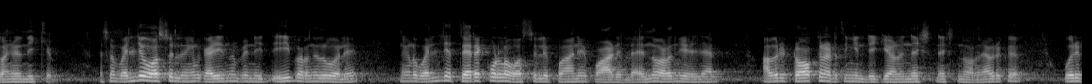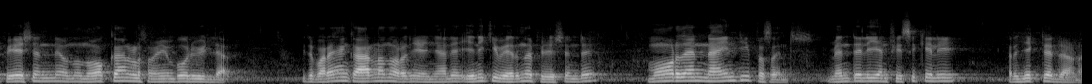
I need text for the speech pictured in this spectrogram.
സംഗതി നിൽക്കും. പക്ഷേ വലിയ ഹോസ്റ്റലിൽ നിങ്ങൾ കഴിയുന്ന പിന്നെ ഈ പറഞ്ഞതുപോലെ നിങ്ങൾ വലിയ തിരക്കുള്ള ഹോസ്റ്റലിൽ പോകാനേ പാടില്ല എന്ന് പറഞ്ഞു കഴിഞ്ഞാൽ അവർ ടോക്കൺ എടുത്തിങ്ങനെ ഇരിക്കുകയാണ്. നെക്സ്റ്റ് നെക്സ്റ്റ് എന്ന് പറഞ്ഞാൽ അവർക്ക് ഒരു പേഷ്യന്റിനെ ഒന്ന് നോക്കാനുള്ള സമയം പോലും ഇല്ല. ഇത് പറയാൻ കാരണം എന്ന് പറഞ്ഞു കഴിഞ്ഞാൽ എനിക്ക് വരുന്ന patient more than ninety percent mentally and physically rejected ആണ്.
